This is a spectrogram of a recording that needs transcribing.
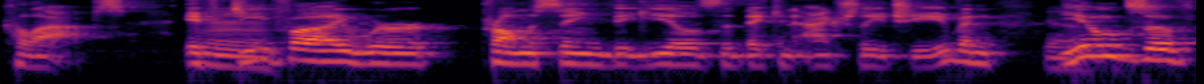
collapse. If mm. DeFi were promising the yields that they can actually achieve and yeah. yields of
